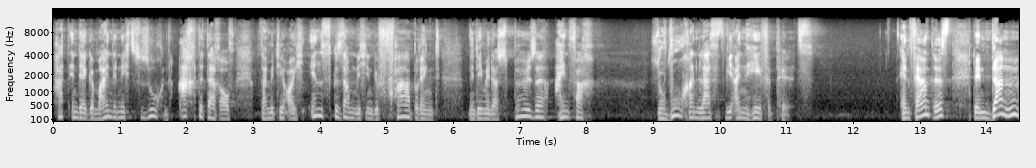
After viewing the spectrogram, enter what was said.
hat in der Gemeinde nichts zu suchen. Achtet darauf, damit ihr euch insgesamt nicht in Gefahr bringt, indem ihr das Böse einfach so wuchern lasst wie einen Hefepilz. Entfernt ist, denn dann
